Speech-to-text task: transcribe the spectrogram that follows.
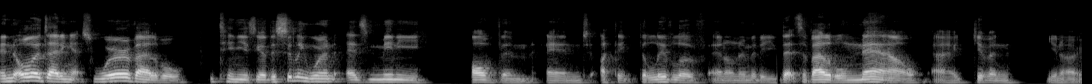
And although dating apps were available 10 years ago, there certainly weren't as many of them. And I think the level of anonymity that's available now, uh, given, you know,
